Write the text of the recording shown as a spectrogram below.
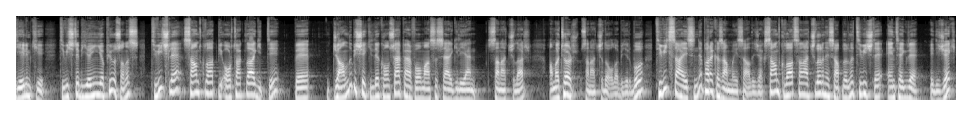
diyelim ki Twitch'te bir yayın yapıyorsanız Twitch ile SoundCloud bir ortaklığa gitti ve canlı bir şekilde konser performansı sergileyen sanatçılar, amatör sanatçı da olabilir bu. Twitch sayesinde para kazanmayı sağlayacak. SoundCloud sanatçıların hesaplarını Twitch ile entegre edecek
